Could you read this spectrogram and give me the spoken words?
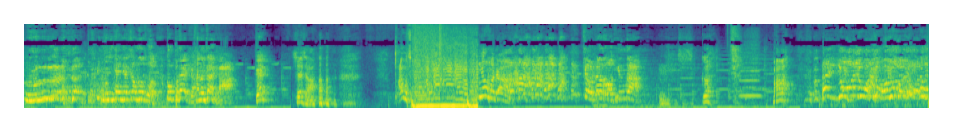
你一天天上厕所都不带纸，还能干啥？给，谢谢啊。哎我操！用吗这？叫声好听的。哥，妈妈，哎，有我的，有我的，有我的，有我的，用我的。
